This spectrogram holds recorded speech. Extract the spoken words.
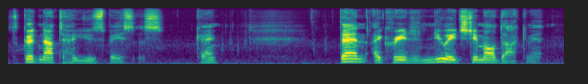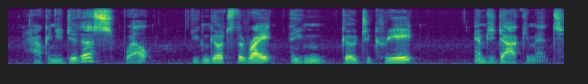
It's good not to use spaces. Okay. Then I created a new HTML document. How can you do this? Well, you can go to the right and you can go to create empty document.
